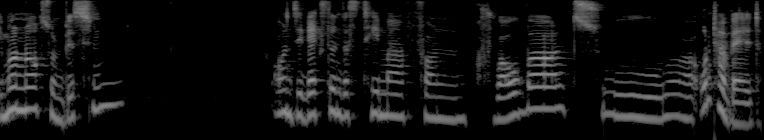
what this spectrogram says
immer noch so ein bisschen. Und sie wechseln das Thema von Grover zur Unterwelt.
